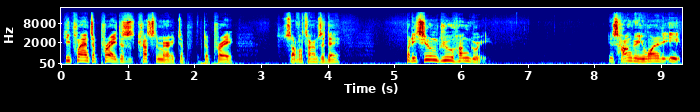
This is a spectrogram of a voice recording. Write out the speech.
He planned to pray. This is customary to to pray several times a day. But he soon grew hungry. He was hungry, he wanted to eat.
